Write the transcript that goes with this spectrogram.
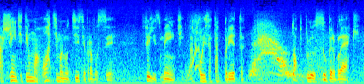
A gente tem uma ótima notícia para você. Felizmente, a coisa tá preta. Top Plus Super Black.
